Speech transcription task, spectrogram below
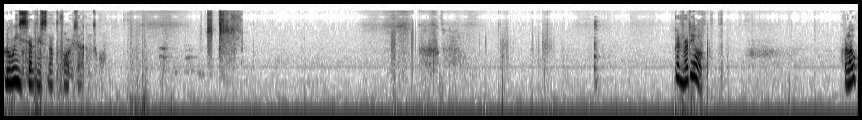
Louise sent me a snap 40 seconds ago. Ben, ready up. Hello?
